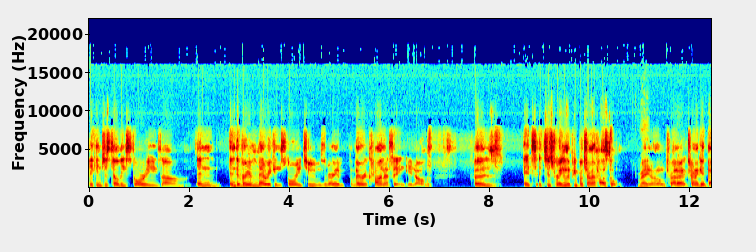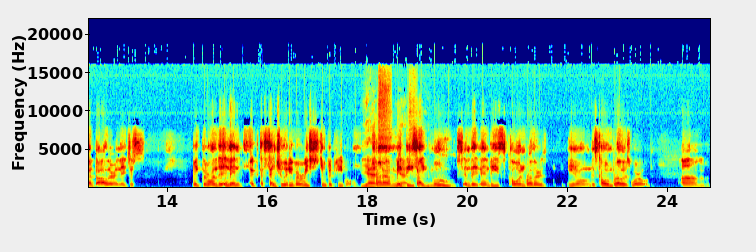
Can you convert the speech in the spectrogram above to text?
they can just tell these stories. Um, and and they're very American story too. It's a very Americana thing, you know, because it's it's just regular people trying to hustle. right. You know, trying to trying to get that dollar, and they just make the wrong, and then accentuating very stupid people Yes, trying to make yes. these like moves, and the and these Coen brothers, you know, this Coen brothers world, um,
